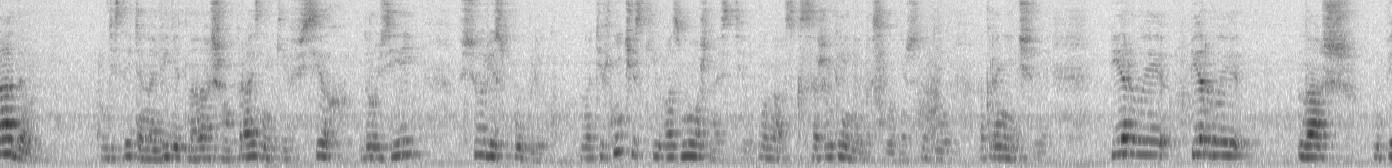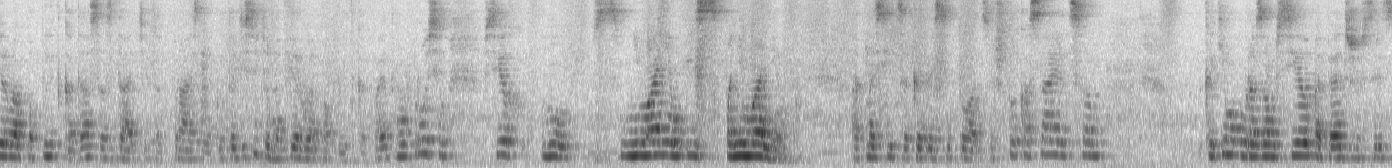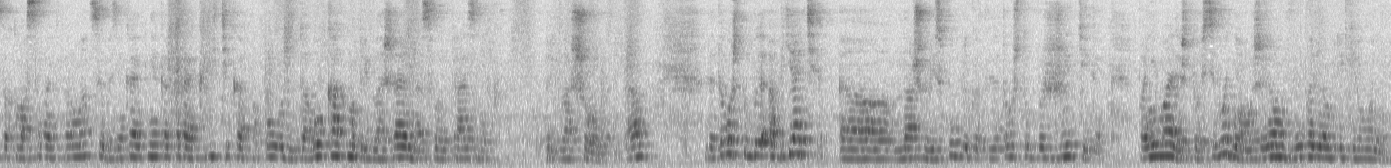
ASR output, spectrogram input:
Рады действительно видеть на нашем празднике всех друзей, всю республику. Но технические возможности у нас, к сожалению, на сегодняшний день ограничены. Первый, первый наш, первая попытка да, создать этот праздник, это действительно первая попытка. Поэтому просим всех ну, с вниманием и с пониманием относиться к этой ситуации. Что касается каким образом все, опять же, в средствах массовой информации возникает некоторая критика по поводу того, как мы приглашаем на свой праздник приглашенных. Да? Для того, чтобы объять э, нашу республику, для того, чтобы жители понимали, что сегодня мы живем в угольном регионе.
